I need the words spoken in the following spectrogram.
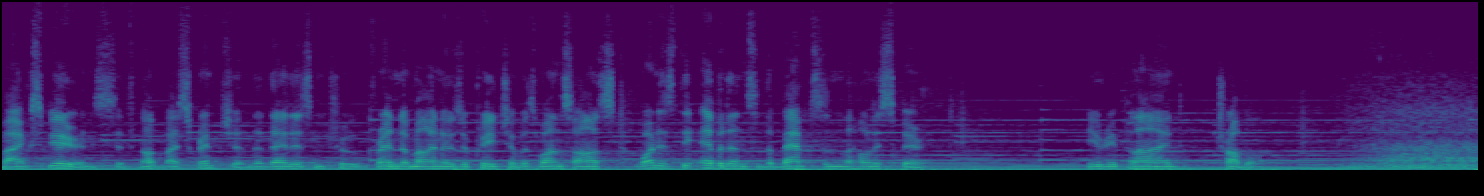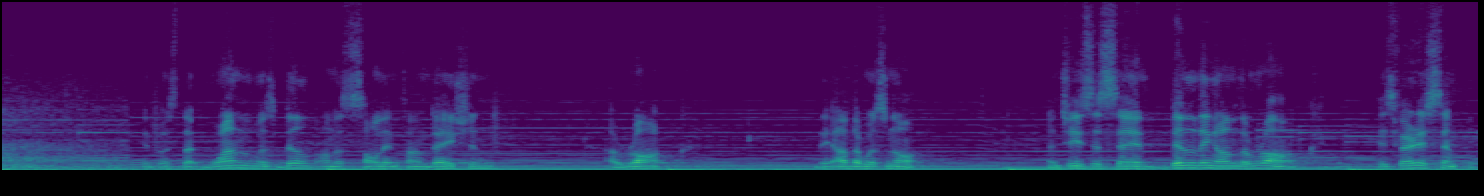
by experience, if not by scripture, that that isn't true. A friend of mine who's a preacher was once asked, What is the evidence of the baptism of the Holy Spirit? He replied, Trouble. Was that one was built on a solid foundation, a rock, the other was not. And Jesus said, building on the rock is very simple.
